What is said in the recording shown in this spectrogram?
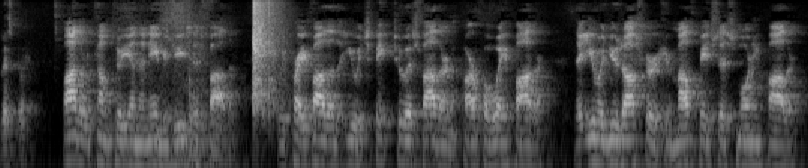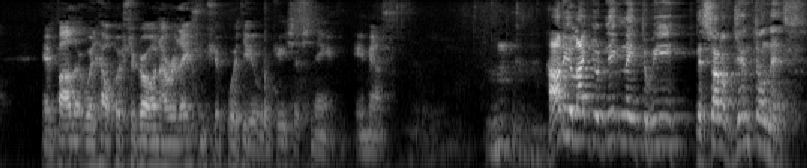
Let's pray. Father, we come to you in the name of Jesus, Father. We pray, Father, that you would speak to us, Father, in a powerful way, Father that you would use Oscar as your mouthpiece this morning, Father. And Father, it would help us to grow in our relationship with you. In Jesus' name, amen. How do you like your nickname to be the son of gentleness?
